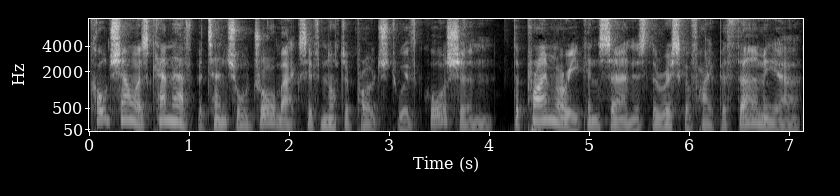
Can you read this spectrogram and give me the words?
Cold showers can have potential drawbacks if not approached with caution. The primary concern is the risk of hypothermia,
